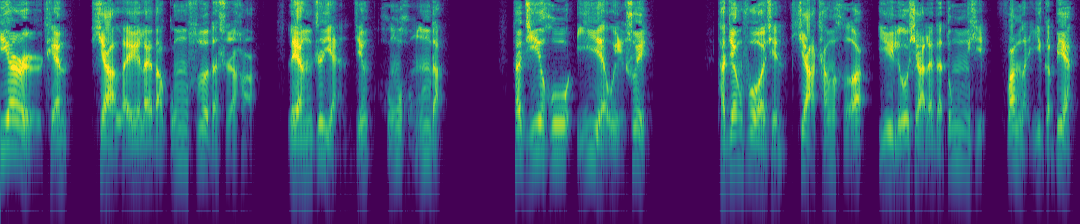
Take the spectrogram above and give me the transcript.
第二天，夏雷来到公司的时候，两只眼睛红红的，他几乎一夜未睡。他将父亲夏长河遗留下来的东西翻了一个遍，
